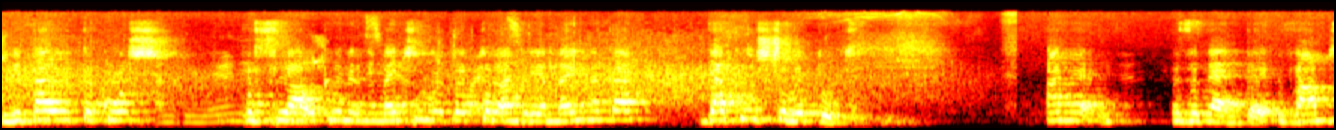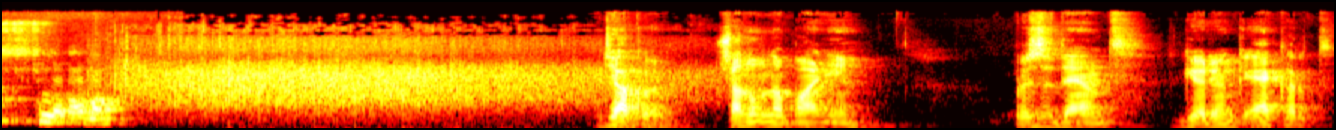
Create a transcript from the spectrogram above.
Вітаю також посла України в Німеччині, доктора Андрія Мельника. Дякую, що ви тут. Пане президенте, вам слово. Дякую, шановна пані президент Герінг Екарт,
